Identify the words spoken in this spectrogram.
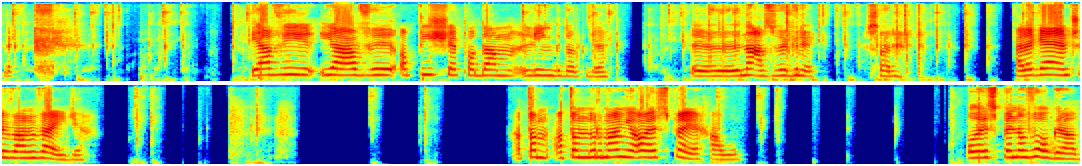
Tak. Ja w, ja w opisie podam link do gry. Yy, nazwę gry. Sorry. Ale nie wiem, czy wam wejdzie. A tam, a tam normalnie OSP jechało. OSP Nowograd.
